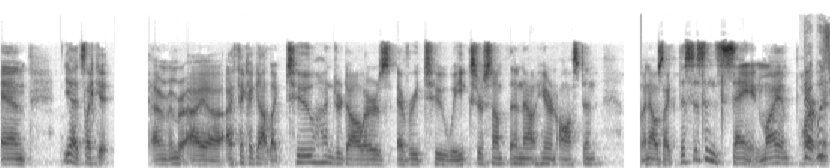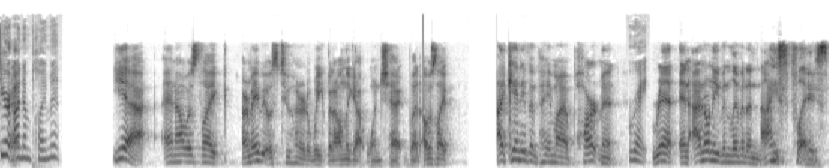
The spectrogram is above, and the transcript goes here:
And yeah, it's like it. I remember I uh, I think I got like two hundred dollars every two weeks or something out here in Austin, and I was like, this is insane. My apartment. That was your unemployment. Yeah, and I was like, or maybe it was two hundred a week, but I only got one check. But I was like, I can't even pay my apartment right. rent, and I don't even live in a nice place.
